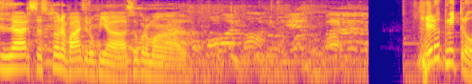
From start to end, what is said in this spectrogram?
હજાર છસો ને પાંચ રૂપિયા સુપર માલ. ખેડૂત મિત્રો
